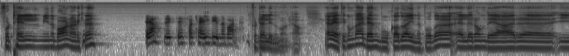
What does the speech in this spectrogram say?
'Fortell mine barn', er det ikke det? Ja, riktig. 'Fortell dine barn'. Fortell dine barn, ja. Jeg vet ikke om det er den boka du er inne på det, eller om det er eh, i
